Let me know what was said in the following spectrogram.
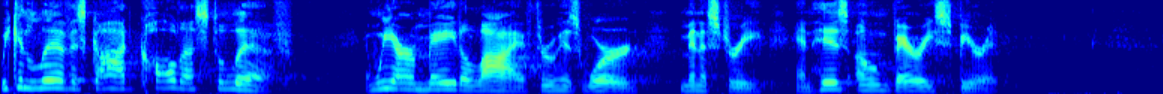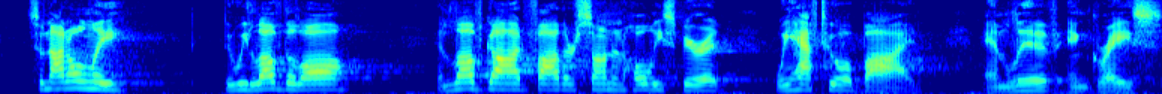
We can live as God called us to live. And we are made alive through His Word, ministry, and His own very Spirit. So not only do we love the law and love God, Father, Son, and Holy Spirit? We have to abide and live in grace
